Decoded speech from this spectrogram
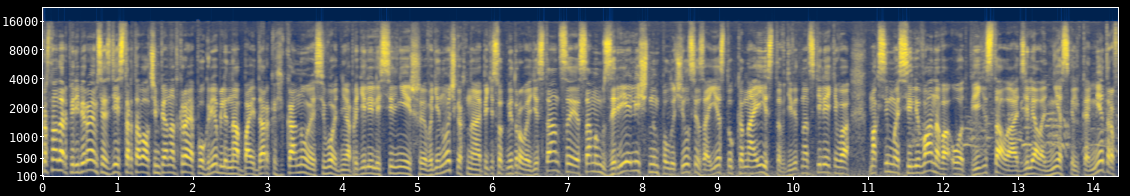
Краснодар перебираемся. Здесь стартовал чемпионат края по гребле на байдарках и каноэ. Сегодня определились сильнейшие в одиночках на 500-метровой дистанции. Самым зрелищным получился заезд у каноистов. 19-летнего Максима Селиванова от пьедестала отделяло несколько метров.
